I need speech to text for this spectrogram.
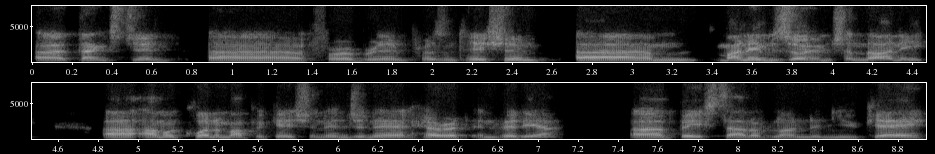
uh, thanks, Jin, uh, for a brilliant presentation. Um, my name is Zohim Chandani. Uh, I'm a quantum application engineer here at NVIDIA, uh, based out of London, UK.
